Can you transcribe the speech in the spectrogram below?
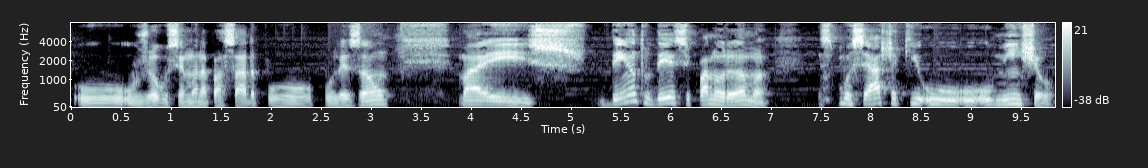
o, o jogo semana passada por, por lesão. Mas dentro desse panorama, você acha que o, o, o Minchel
